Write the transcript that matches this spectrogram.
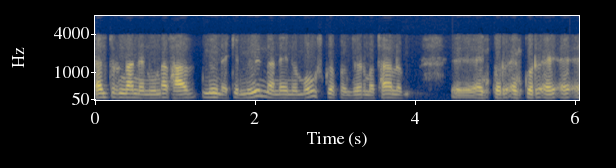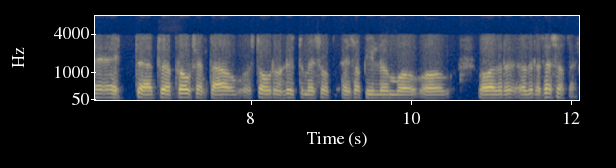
heldur en hann er núna það mun ekki munan einum ósköpum við höfum að tala um einhver, einhver 1-2% á stórum hlutum eins og, eins og bílum og, og, og öðru, öðru þess aftar.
